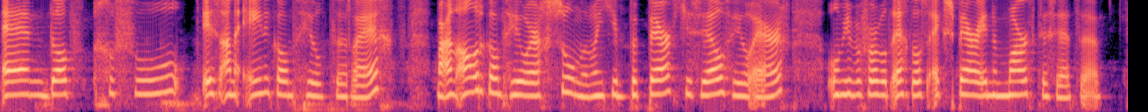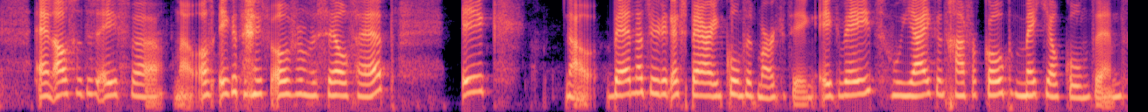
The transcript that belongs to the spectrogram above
En dat gevoel is aan de ene kant heel terecht, maar aan de andere kant heel erg zonde, want je beperkt jezelf heel erg om je bijvoorbeeld echt als expert in de markt te zetten. En als we het dus even, nou, als ik het even over mezelf heb. Ik nou, ben natuurlijk expert in content marketing. Ik weet hoe jij kunt gaan verkopen met jouw content.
